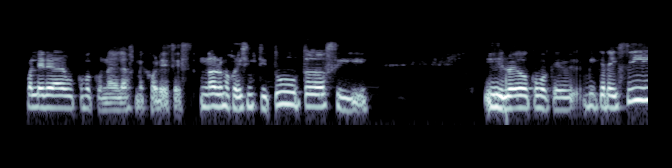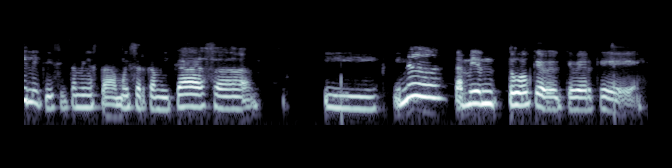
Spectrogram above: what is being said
cuál era como que una de las mejores, es- uno de los mejores institutos y, y luego como que vi que era ISIL y que ISIL también estaba muy cerca a mi casa y, y nada, también tuvo que, que ver que,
